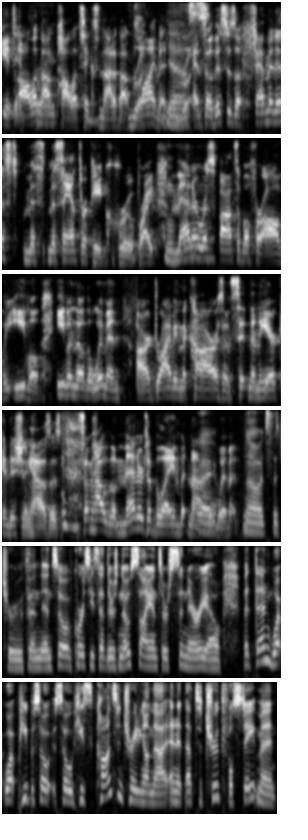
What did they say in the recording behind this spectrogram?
it's yeah, all right. about politics, not about right. climate. Yes. Right. And so this is a feminist mis- misanthropy group, right? Mm-hmm. Men are responsible for all the evil, even though the women are driving the cars and sitting in the air conditioning houses. Somehow the men are to blame, but not the women. No, it's the truth. And and so of course he said there's no science or scenario. But then what what people so so he's concentrating on that, and it, that's a truthful statement.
